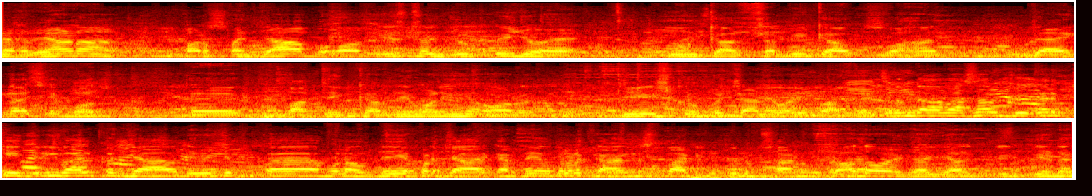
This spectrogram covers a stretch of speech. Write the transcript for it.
ہریانہ اور پنجاب اور ایسٹرن یو پی جو ہے، ان کا سبھی کا وہاں जाएगा ये बहुत ए, बातें करने वाली हैं और देश को बचाने वाली बातें कर ਰੰਦਾਵਾ ਸਾਹਿਬ ਜੇਕਰ ਕੇਜਰੀਵਾਲ ਪੰਜਾਬ ਦੇ ਵਿੱਚ ਅ, ਹੁਣ ਆਉਂਦੇ ਆ ਪ੍ਰਚਾਰ ਕਰਦੇ ਆ ਉਹਦੇ ਨਾਲ ਕਾਂਗਰਸ ਪਾਰਟੀ ਨੂੰ ਕੋਈ ਨੁਕਸਾਨ ਹੋ ਕਾਹਦਾ ਸਕਦਾ ਹੋਏਗਾ ਯਾਰ ਕਿ ਜਿਹੜਾ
